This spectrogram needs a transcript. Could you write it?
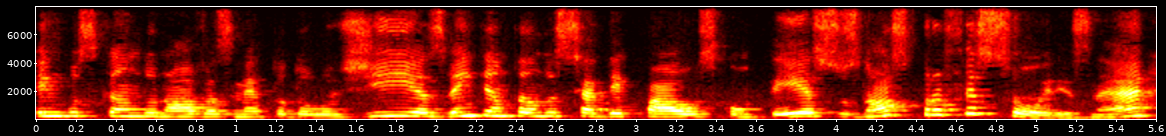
vem buscando novas metodologias, vem tentando se adequar aos contextos, nós professores, né?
